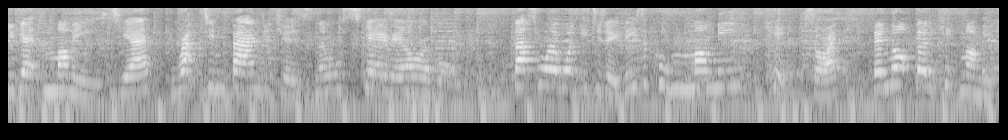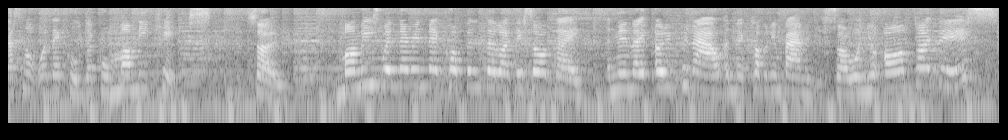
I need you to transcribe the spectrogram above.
you get mummies, yeah? Wrapped in bandages and they're all scary and horrible. That's what I want you to do. These are called mummy kicks, all right? They're not go kick mummy. That's not what they're called. They're called mummy kicks. So, mummies, when they're in their coffins, they're like this, aren't they? And then they open out and they're covered in bandages. So, on your arms like this,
